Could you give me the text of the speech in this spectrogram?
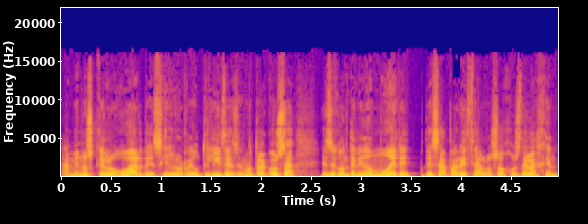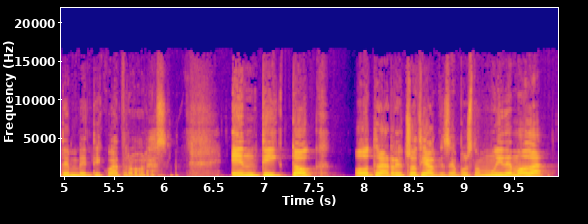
a menos que lo guardes y lo reutilices en otra cosa, ese contenido muere, desaparece a los ojos de la gente en 24 horas. En TikTok otra red social que se ha puesto muy de moda,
